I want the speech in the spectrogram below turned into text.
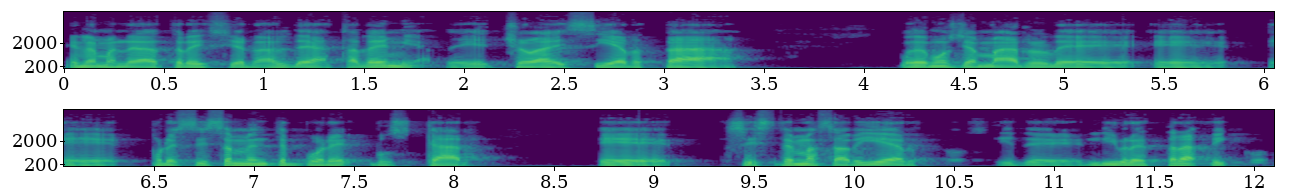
en la manera tradicional de academia. De hecho, hay cierta, podemos llamarle, eh, eh, precisamente por buscar eh, sistemas abiertos y de libre tráfico,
